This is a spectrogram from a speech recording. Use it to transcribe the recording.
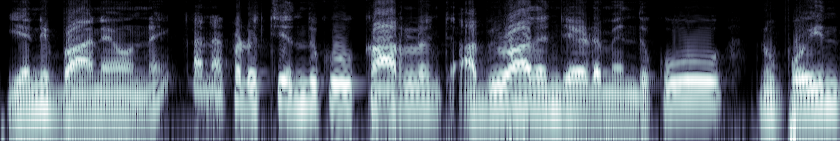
ఇవన్నీ బాగానే ఉన్నాయి. కానీ అక్కడ వచ్చి ఎందుకు కారులో అభివాదం చేయడం ఎందుకు? నువ్వు పోయిన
